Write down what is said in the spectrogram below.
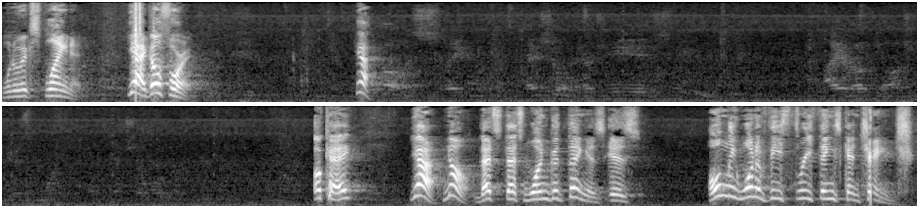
Want to explain it. Yeah, go for it. Okay. Yeah, no, that's that's one good thing is is only one of these three things can change.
